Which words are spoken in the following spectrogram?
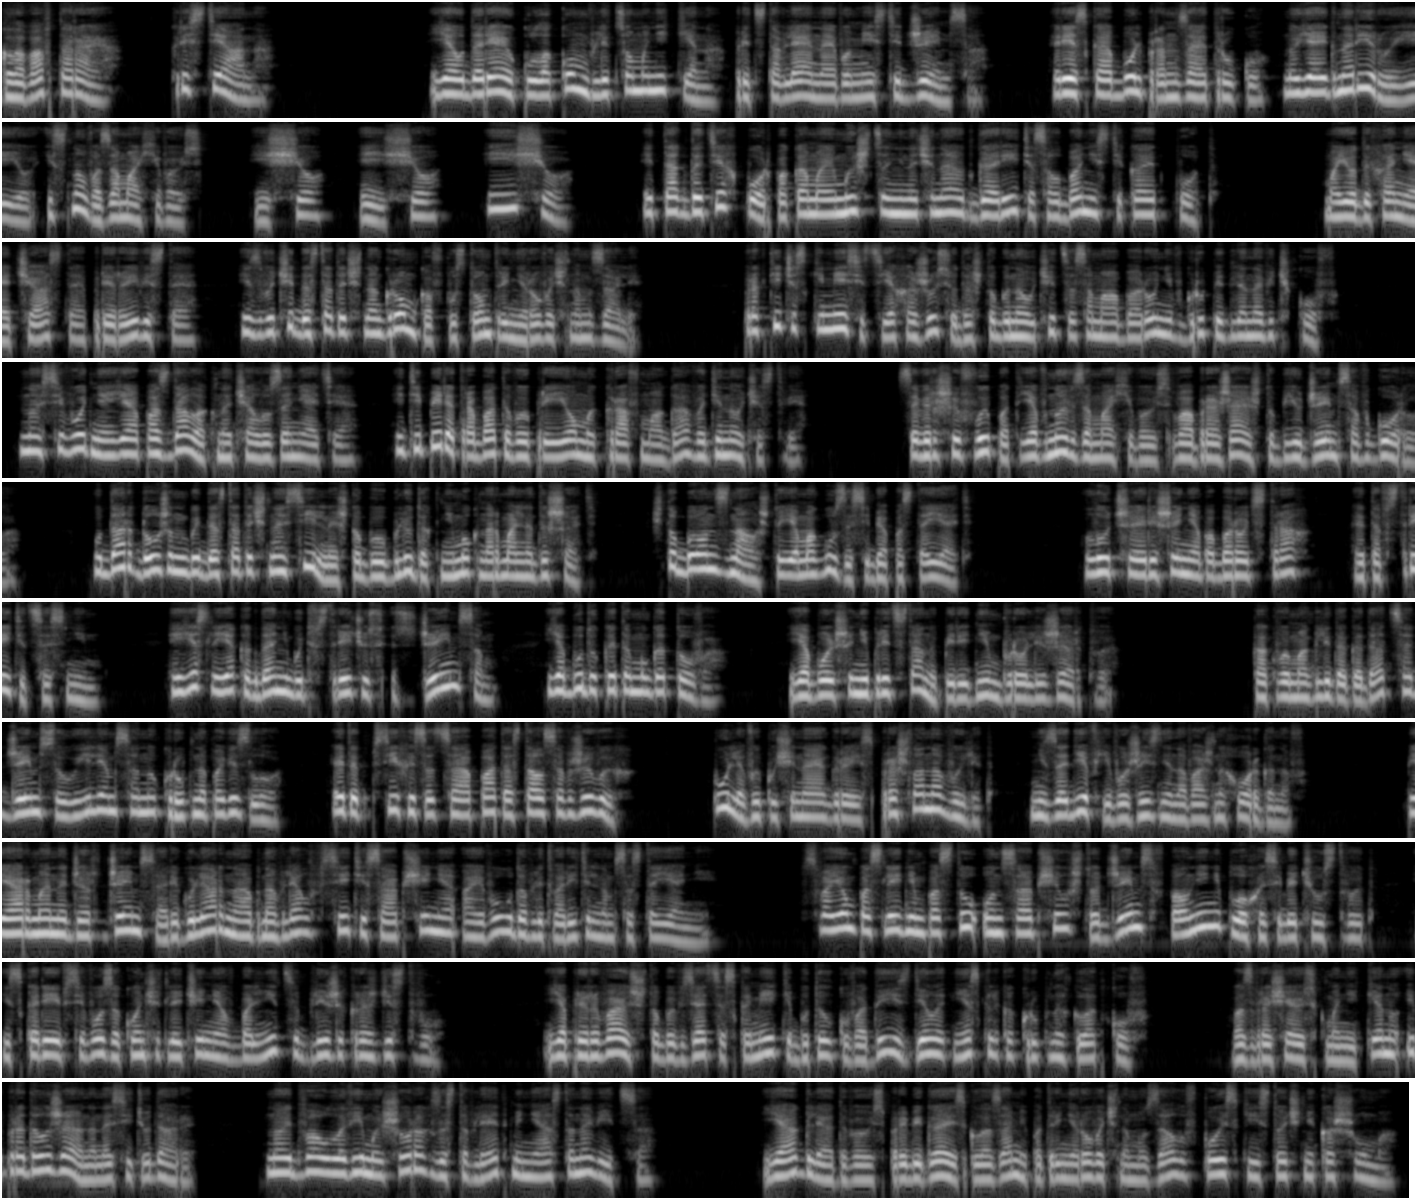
Глава вторая. Кристиана. Я ударяю кулаком в лицо манекена, представляя на его месте Джеймса. Резкая боль пронзает руку, но я игнорирую ее и снова замахиваюсь. Еще, и еще, и еще. И так до тех пор, пока мои мышцы не начинают гореть, а с лба не стекает пот. Мое дыхание частое, прерывистое и звучит достаточно громко в пустом тренировочном зале. Практически месяц я хожу сюда, чтобы научиться самообороне в группе для новичков. Но сегодня я опоздала к началу занятия и теперь отрабатываю приемы краф-мага в одиночестве. Совершив выпад, я вновь замахиваюсь, воображая, что бью Джеймса в горло. Удар должен быть достаточно сильный, чтобы ублюдок не мог нормально дышать, чтобы он знал, что я могу за себя постоять. Лучшее решение побороть страх – это встретиться с ним. И если я когда-нибудь встречусь с Джеймсом, я буду к этому готова. Я больше не предстану перед ним в роли жертвы. Как вы могли догадаться, Джеймсу Уильямсону крупно повезло. Этот псих и социопат остался в живых. Пуля, выпущенная Грейс, прошла на вылет, не задев его жизненно важных органов. Пиар-менеджер Джеймса регулярно обновлял в сети сообщения о его удовлетворительном состоянии. В своем последнем посту он сообщил, что Джеймс вполне неплохо себя чувствует и, скорее всего, закончит лечение в больнице ближе к Рождеству. Я прерываюсь, чтобы взять со скамейки бутылку воды и сделать несколько крупных глотков. Возвращаюсь к манекену и продолжаю наносить удары, но едва уловимый шорох заставляет меня остановиться. Я оглядываюсь, пробегаясь глазами по тренировочному залу в поиске источника шума.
